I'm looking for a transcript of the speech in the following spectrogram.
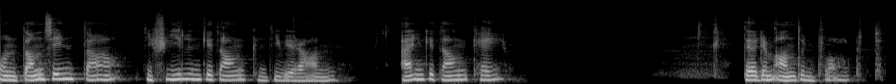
Und dann sind da die vielen Gedanken, die wir haben. Ein Gedanke, der dem anderen folgt.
